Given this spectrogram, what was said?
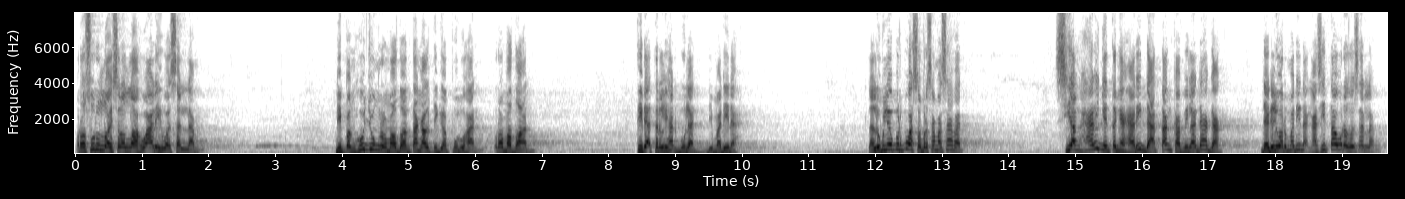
Rasulullah Shallallahu Alaihi Wasallam di penghujung Ramadan tanggal 30-an Ramadan tidak terlihat bulan di Madinah. Lalu beliau berpuasa bersama sahabat. Siang harinya tengah hari datang kabilah dagang dari luar Madinah ngasih tahu Rasulullah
